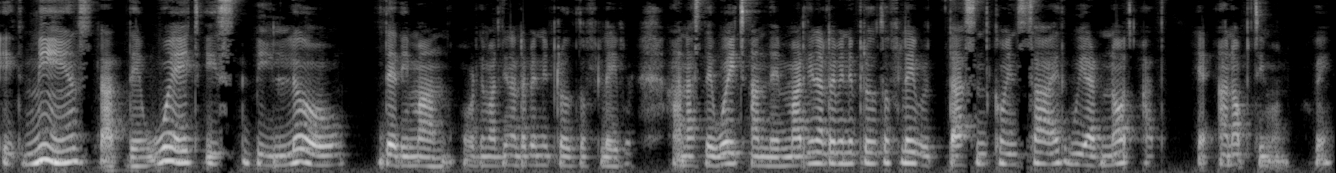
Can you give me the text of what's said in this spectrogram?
it means that the wage is below the demand or the marginal revenue product of labor. And as the wage and the marginal revenue product of labor doesn't coincide, we are not at an optimum. Okay,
